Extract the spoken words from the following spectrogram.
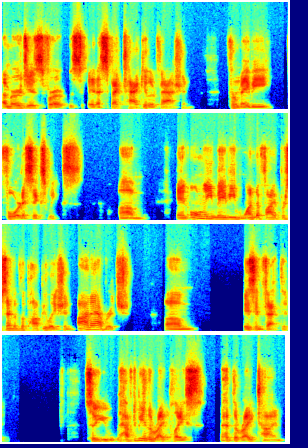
Emerges for in a spectacular fashion for maybe four to six weeks. Um, and only maybe one to five percent of the population, on average, um, is infected. So you have to be in the right place at the right time,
